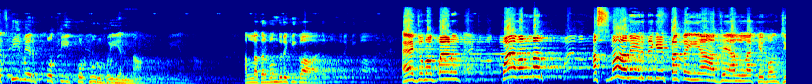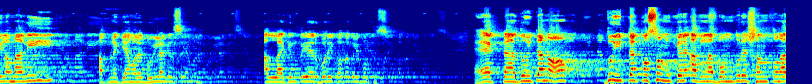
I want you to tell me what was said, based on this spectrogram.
এতিমের প্রতি কঠোর হইয়েন না। আল্লাহ তার বন্ধুরে কি কয়? আসমানের দিকে তাকাইয়া যে আল্লাহকে বলছিল, মালিক, আপনি কি আমারে বই লাগেছে? আল্লাহ কিন্তু এরপরই কতগুলি বলতেছে? একটা, দুইটা ন দুইটা কসম করে আল্লাহ বন্ধুরে সান্ত্বনা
